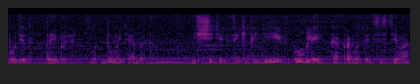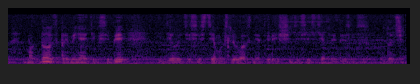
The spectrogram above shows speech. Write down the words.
будет прибыль. Вот думайте об этом. Ищите в Википедии, в Гугле, как работает система Макдональдс, применяйте к себе делайте систему, если у вас нет, или ищите системный бизнес. Удачи!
